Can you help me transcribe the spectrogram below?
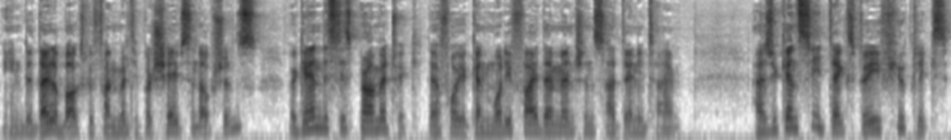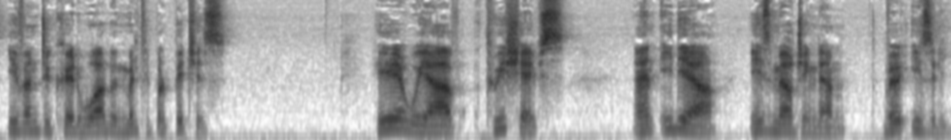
In the dialog box we find multiple shapes and options. Again, this is parametric, therefore you can modify dimensions at any time. As you can see, it takes very few clicks, even to create one with multiple pitches. Here we have three shapes, and IDEA is merging them very easily.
